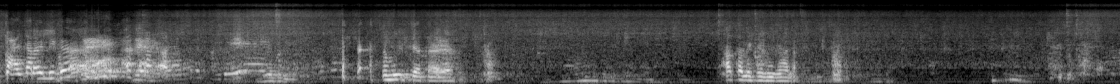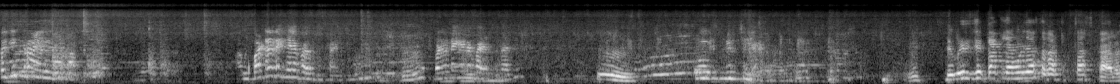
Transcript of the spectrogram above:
काय करायली ग? मिरच्या तळ्या आता नाही कमी झाला. कधी फ्राय बटाटे गेले पाहिजे बटाटे गेले पाहिजे मिरची टाकल्यामुळे जास्त का चाचका आला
